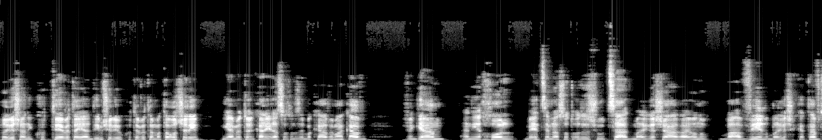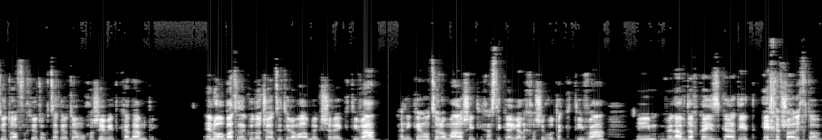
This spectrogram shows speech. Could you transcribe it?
ברגע שאני כותב את היעדים שלי או כותב את המטרות שלי, גם יותר קל לי לעשות על זה בקרה ומעקב, וגם אני יכול בעצם לעשות עוד איזשהו צעד. מהרגע שהרעיון הוא באוויר, ברגע שכתבתי אותו, הפכתי אותו קצת יותר מוחשי והתקדמתי. אלו ארבעת הנקודות שרציתי לומר בהקשרי כתיבה. אני כן רוצה לומר שהתייחסתי כרגע לחשיבות הכתיבה, ולאו דווקא הזכרתי את איך אפשר לכתוב.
